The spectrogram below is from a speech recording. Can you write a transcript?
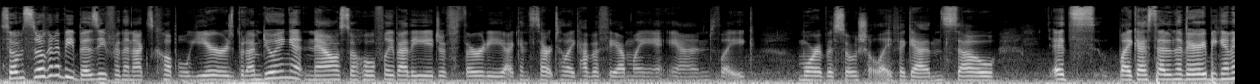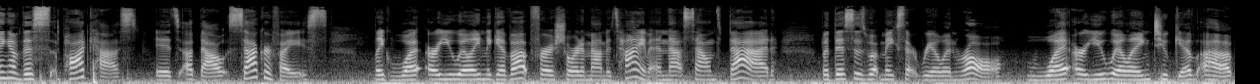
So I'm still going to be busy for the next couple years, but I'm doing it now so hopefully by the age of 30 I can start to like have a family and like more of a social life again. So it's like I said in the very beginning of this podcast, it's about sacrifice. Like what are you willing to give up for a short amount of time? And that sounds bad, but this is what makes it real and raw. What are you willing to give up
